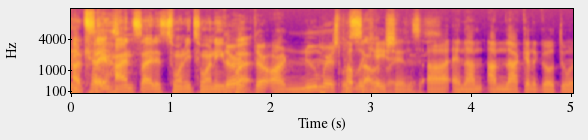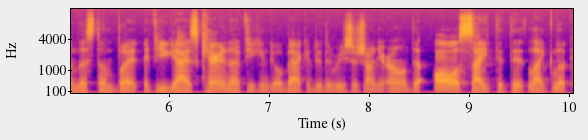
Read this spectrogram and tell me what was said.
i'd say hindsight is 2020 there, but there are numerous publications, uh, and I'm I'm not going to go through and list them. But if you guys care enough, you can go back and do the research on your own. The all cite that, that like, look,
